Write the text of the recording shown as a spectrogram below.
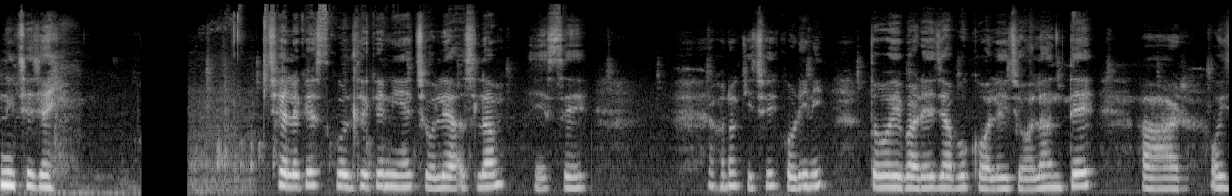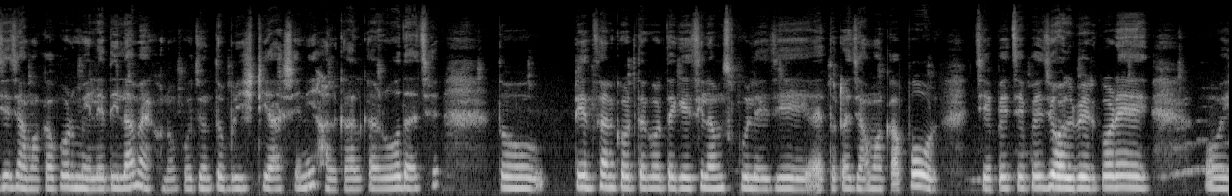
নিচে যাই। ছেলেকে স্কুল থেকে নিয়ে চলে আসলাম। এসে এখনও কিছুই করিনি। তো এবারে যাব কলে জল আনতে। আর ওই যে জামা কাপড় মেলে দিলাম। এখনও পর্যন্ত বৃষ্টি আসেনি। হালকা হালকা রোদ আছে। তো টেনশান করতে করতে গেছিলাম স্কুলে যে এতটা জামা কাপড় চেপে চেপে জল বের করে ওই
